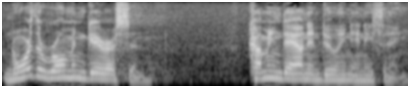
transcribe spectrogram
nor the Roman garrison coming down and doing anything.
